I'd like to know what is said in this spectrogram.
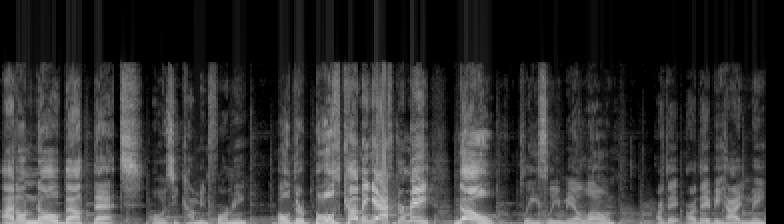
I don't know about that. Oh, is he coming for me? Oh, they're both coming after me. No, please leave me alone. Are they, are they behind me?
